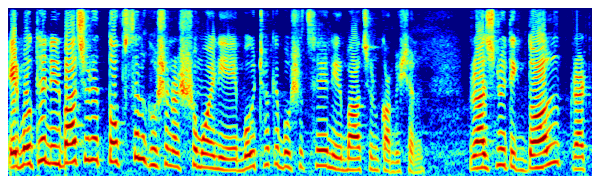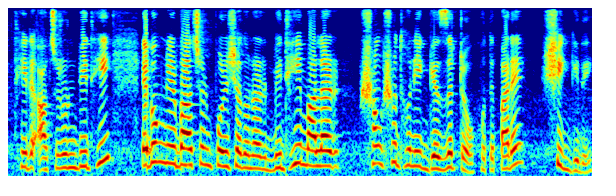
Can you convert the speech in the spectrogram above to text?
এর মধ্যে নির্বাচনের তফসিল ঘোষণার সময় নিয়ে বৈঠকে বসেছে নির্বাচন কমিশন। রাজনৈতিক দল, প্রার্থীর আচরণবিধি এবং নির্বাচন পরিচালনার বিধিমালার সংশোধনী গেজেটও হতে পারে শিগগিরই।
